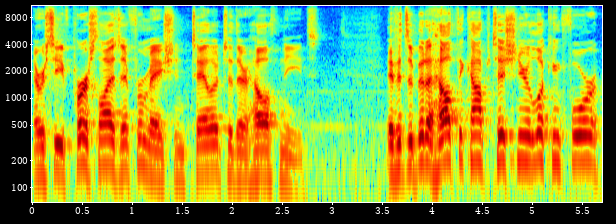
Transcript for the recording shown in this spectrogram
and receive personalized information tailored to their health needs. If it's a bit of healthy competition you're looking for,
